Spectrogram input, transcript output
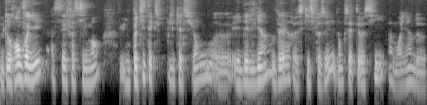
de renvoyer assez facilement une petite explication euh, et des liens vers euh, ce qui se faisait. Donc c'était aussi un moyen de,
